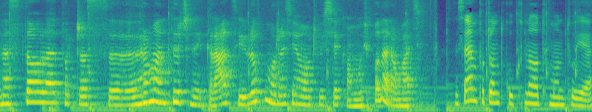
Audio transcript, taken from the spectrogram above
na stole podczas e, romantycznej kolacji lub możecie ją oczywiście komuś podarować. Na samym początku knot montuję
